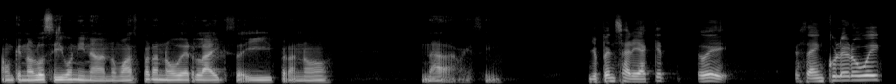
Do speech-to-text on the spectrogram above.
Aunque no lo sigo ni nada, nomás para no ver likes ahí, para no... Nada, güey, sí. Yo pensaría que, güey, está en culero, güey,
